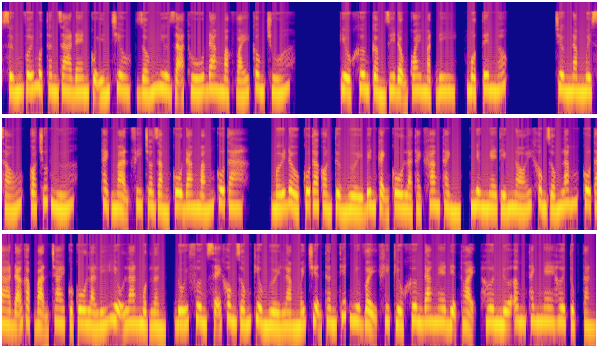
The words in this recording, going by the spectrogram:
xứng với một thân da đen của Yến Chiêu, giống như dã thú đang mặc váy công chúa. Kiều Khương cầm di động quay mặt đi, một tên ngốc. chương 56, có chút ngứa. Thạch Mạn Phi cho rằng cô đang mắng cô ta. Mới đầu cô ta còn tưởng người bên cạnh cô là Thạch Khang Thành, nhưng nghe tiếng nói không giống lắm, cô ta đã gặp bạn trai của cô là Lý Hiệu Lan một lần, đối phương sẽ không giống kiểu người làm mấy chuyện thân thiết như vậy khi Kiều Khương đang nghe điện thoại, hơn nữa âm thanh nghe hơi tục tằn.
